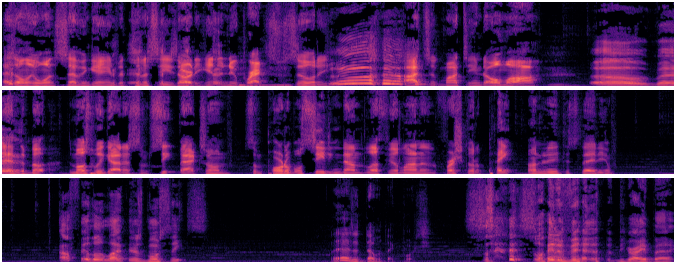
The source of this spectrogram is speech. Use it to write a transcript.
has only won seven games, but Tennessee's already getting a new practice facility. I took my team to Omaha. oh man, And the, the most we got is some seat backs on some portable seating down the left field line and a fresh coat of paint underneath the stadium. I feel like there's more seats. There's a double deck porch. so wait a minute, be right back.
